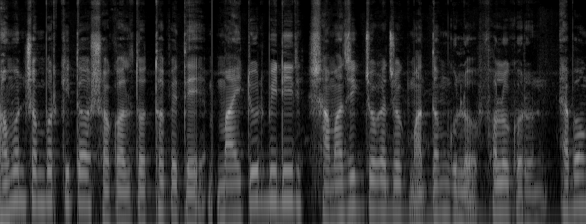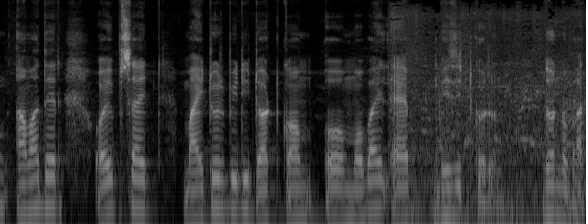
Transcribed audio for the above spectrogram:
ভ্রমণ সম্পর্কিত সকল তথ্য পেতে মাইটুর বিডির সামাজিক যোগাযোগ মাধ্যমগুলো ফলো করুন এবং আমাদের ওয়েবসাইট মাইটুরবিডি ডট কম ও মোবাইল অ্যাপ ভিজিট করুন। ধন্যবাদ।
